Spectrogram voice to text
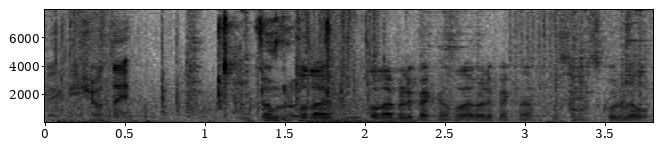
Pěkný shoty. To, to, ne, to nebyly pěkné, to nebyly pěkné, to jsem skurvil.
